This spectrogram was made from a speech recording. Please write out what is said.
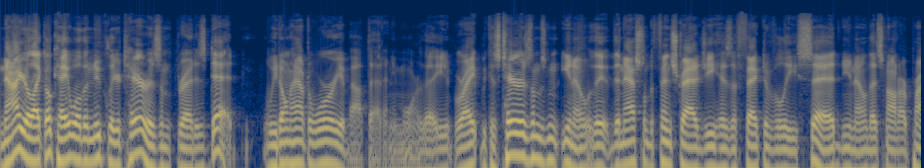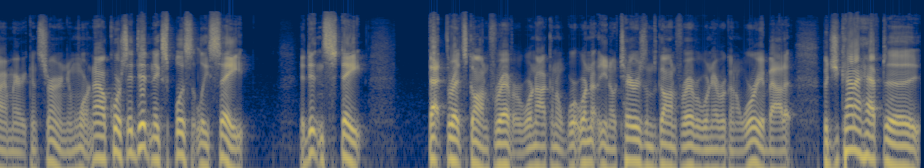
Now you're like, okay, well, the nuclear terrorism threat is dead. We don't have to worry about that anymore, they, right? Because terrorism's, you know, the, the National Defense Strategy has effectively said, you know, that's not our primary concern anymore. Now, of course, it didn't explicitly say, it didn't state that threat's gone forever. We're not going to, we're not, you know, terrorism's gone forever. We're never going to worry about it. But you kind of have to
